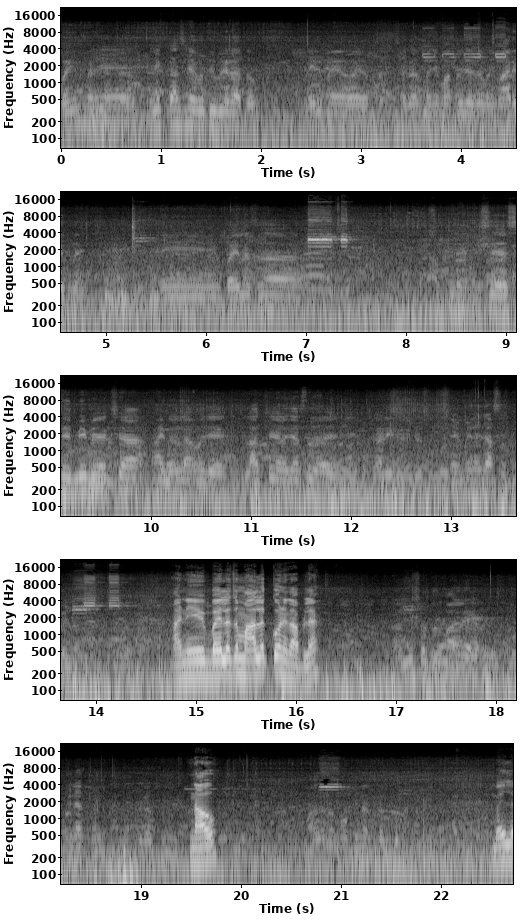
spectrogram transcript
बैल म्हणजे एक तासल्यावरती बैल राहतो. बैल सगळ्यात म्हणजे महत्त्वाचं म्हणजे मारीत नाही. आणि बैलाचं से सेमीपेक्षा फायनलला म्हणजे लास्टच्या याला जास्त आहे गाडी जास्त बोलतो. सेमीला जास्तच पहिलं आणि बैलाचं मालक कोण आहेत आपल्या? आम्ही स्वतः. नाव? माझं नाव गोपीनाथ गणपत. बैल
